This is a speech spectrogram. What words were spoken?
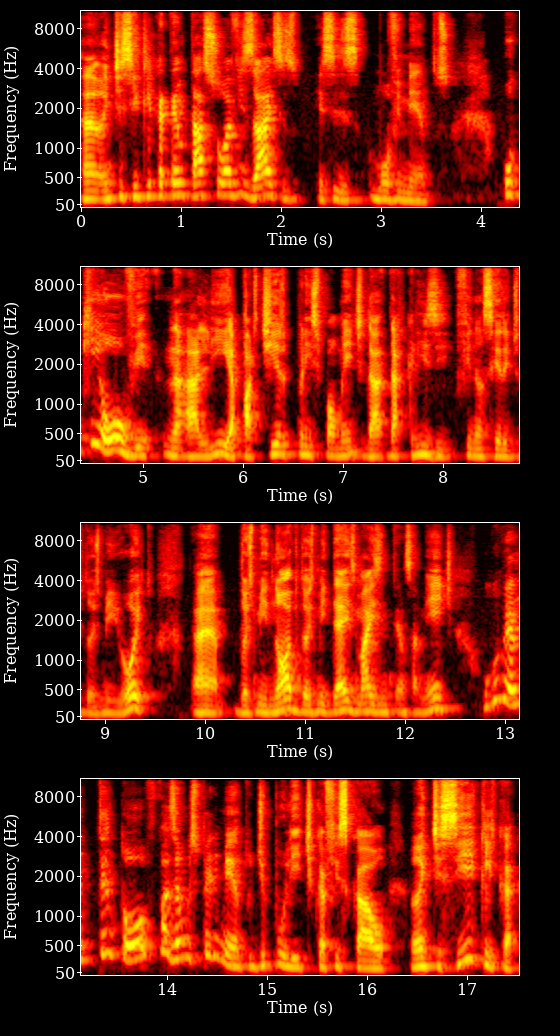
uh, anticíclica, tentar suavizar esses, esses movimentos. O que houve na, ali, a partir principalmente da, da crise financeira de 2008, uh, 2009, 2010 mais intensamente, o governo tentou fazer um experimento de política fiscal anticíclica,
